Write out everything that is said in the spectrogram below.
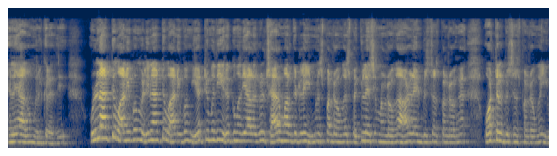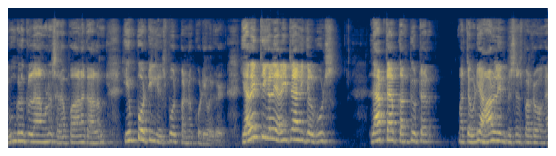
நிலையாகவும் இருக்கிறது. உள்நாட்டு வாணிபம் வெளிநாட்டு வாணிபம் ஏற்றுமதி இறக்குமதியாளர்கள் ஷேர் மார்க்கெட்டில் இன்வெஸ்ட் பண்ணுறவங்க ஸ்பெக்குலேஷன் பண்ணுறவங்க ஆன்லைன் பிஸ்னஸ் பண்ணுறவங்க ஹோட்டல் பிஸ்னஸ் பண்ணுறவங்க இவங்களுக்கெல்லாம் கூட சிறப்பான காலம் இம்போர்ட்டிங் எக்ஸ்போர்ட் பண்ணக்கூடியவர்கள். Electrical electronical goods laptop computer மற்றபடி ஆன்லைன் பிஸ்னஸ் பண்ணுறவங்க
